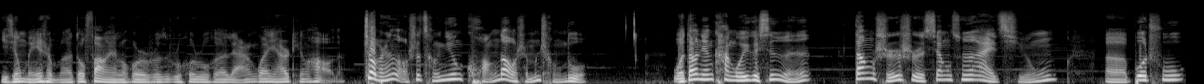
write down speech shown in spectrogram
已经没什么了，都放下了，或者说如何如何，俩人关系还是挺好的。赵本山老师曾经狂到什么程度？我当年看过一个新闻，当时是《乡村爱情》呃播出，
